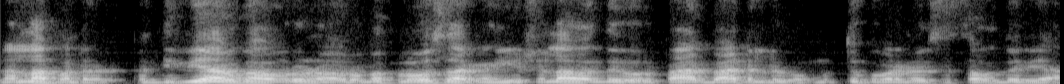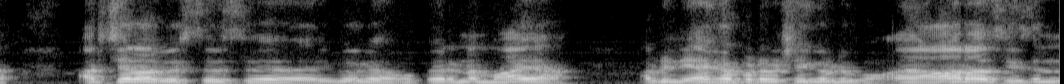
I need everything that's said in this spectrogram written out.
நல்லா பண்றாரு. இப்போ திவ்யாவுக்கும் அவரும் ரொம்ப க்ளோஸா இருக்காங்க யூஸ்வலா வந்து ஒரு பேட்டில் இருக்கும். முத்துக்குமரன் வெர்சஸ் சௌந்தர்யா அர்ச்சனா வெர்சஸ் இவங்க அவங்க பேர் என்ன? மாயா அப்படின்னு ஏகப்பட்ட விஷயங்கள் இருக்கும். ஆறாவது சீசன்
